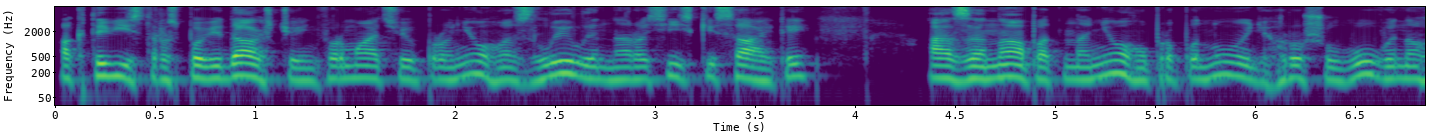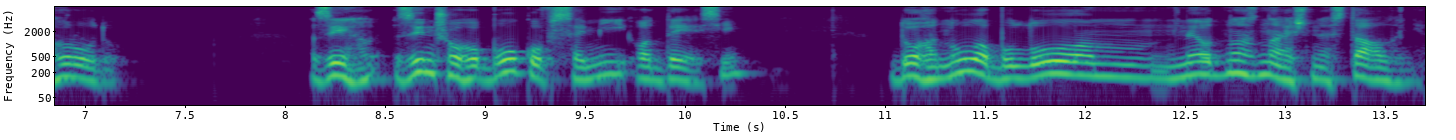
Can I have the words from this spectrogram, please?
Активіст розповідав, що інформацію про нього злили на російські сайти, а за напад на нього пропонують грошову винагороду. З іншого боку, в самій Одесі до Ганула було неоднозначне ставлення.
